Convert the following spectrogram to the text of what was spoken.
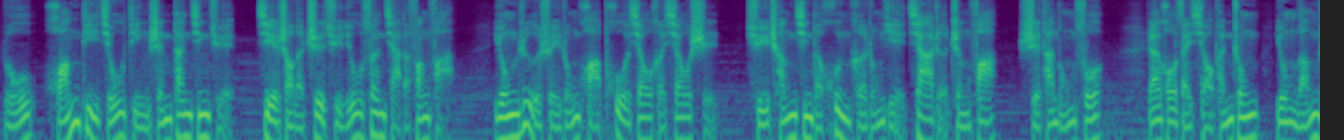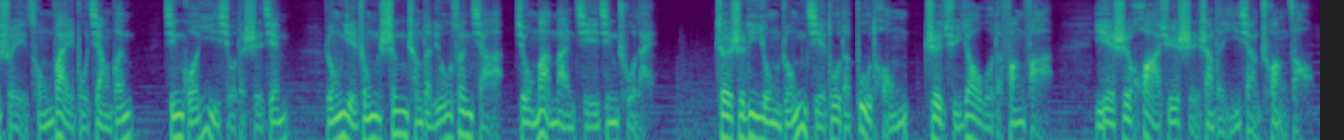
如《黄帝九鼎神丹经诀》介绍了制取硫酸钾的方法，用热水融化破硝和硝石。取澄清的混合溶液加热蒸发，使它浓缩，然后在小盆中用冷水从外部降温。经过一宿的时间，溶液中生成的硫酸钾就慢慢结晶出来。这是利用溶解度的不同制取药物的方法，也是化学史上的一项创造。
